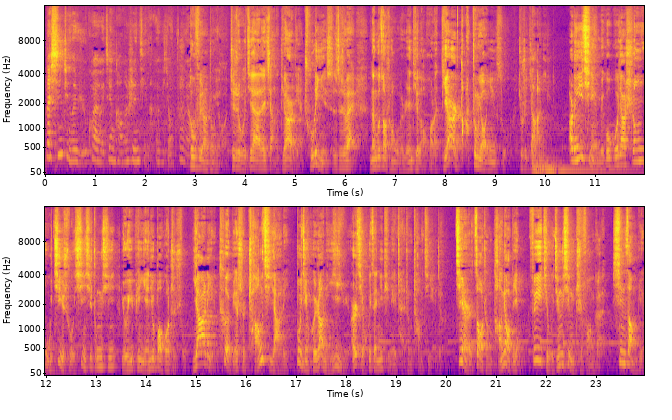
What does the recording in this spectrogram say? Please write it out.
那心情的愉快和健康的身体哪个比较重要？都非常重要。这是我接下来讲的第二点，除了饮食之外，能够造成我们人体老化的第二大重要因素就是压力。二零一七年，美国国家生物技术信息中心有一篇研究报告指出，压力，特别是长期压力，不仅会让你抑郁，而且会在你体内产生长期炎症，进而造成糖尿病、非酒精性脂肪肝、心脏病，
